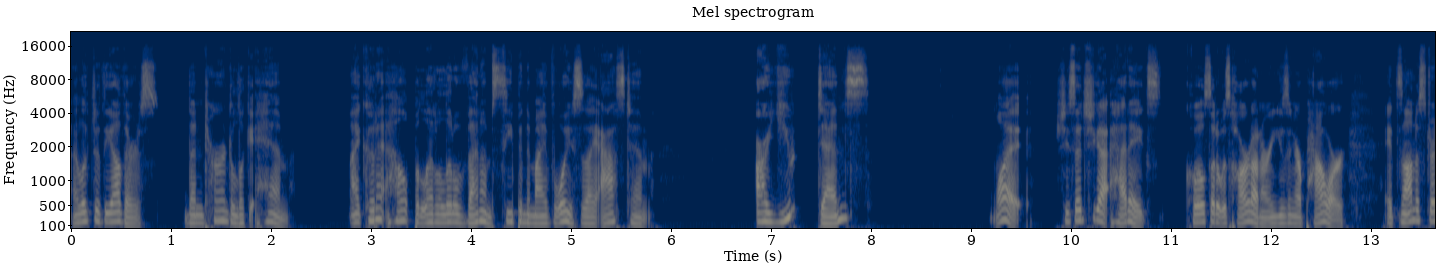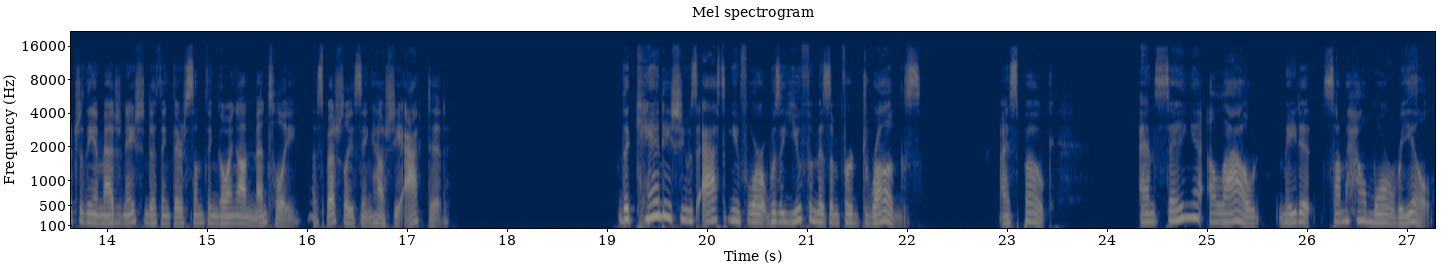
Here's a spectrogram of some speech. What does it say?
I looked at the others, then turned to look at him. I couldn't help but let a little venom seep into my voice as I asked him, Are you dense? What? She said she got headaches. Coil said it was hard on her using her power. It's not a stretch of the imagination to think there's something going on mentally, especially seeing how she acted. The candy she was asking for was a euphemism for drugs. I spoke, and saying it aloud made it somehow more real.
